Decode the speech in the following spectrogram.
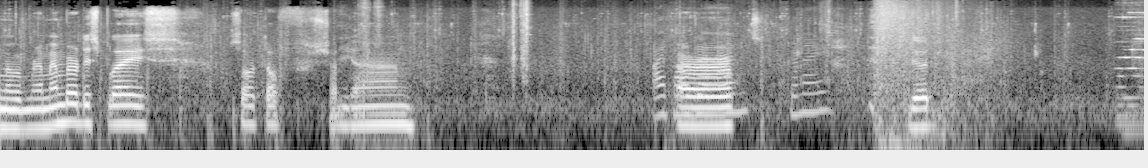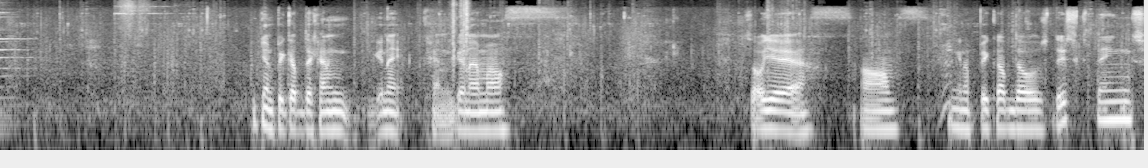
Remember remember this place. Sort of shotgun. I found a hand grenade. Good. You can pick up the handgun handgun ammo. So yeah, um, I'm gonna pick up those disc things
